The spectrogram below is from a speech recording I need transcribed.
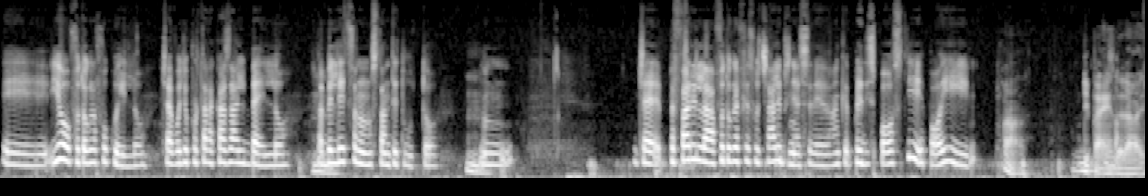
E io fotografo quello, cioè voglio portare a casa il bello, la Mm. bellezza nonostante tutto. Mm. Non- cioè, per fare la fotografia sociale bisogna essere anche predisposti e poi Ah, dipende, dai.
